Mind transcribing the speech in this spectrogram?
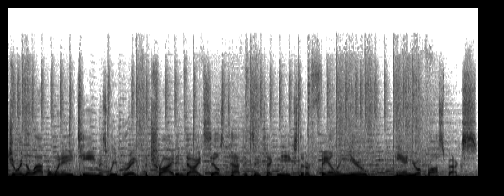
Join the Lappin 180 team as we break the tried and died sales tactics and techniques that are failing you and your prospects.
